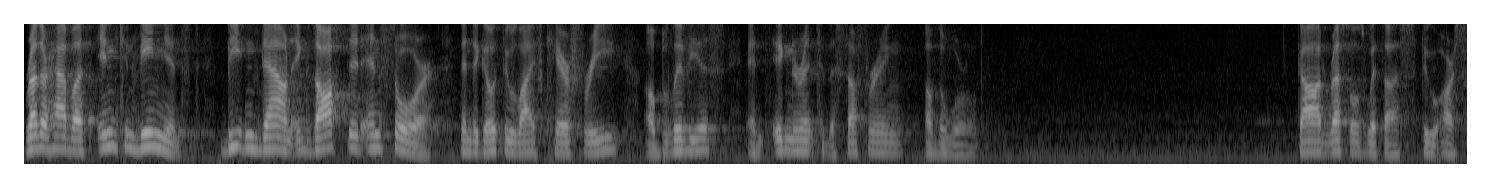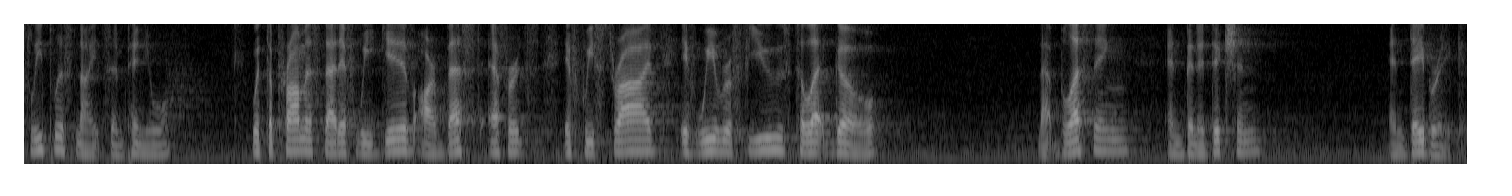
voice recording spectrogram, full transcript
rather have us inconvenienced, beaten down, exhausted, and sore than to go through life carefree, oblivious, and ignorant to the suffering of the world. God wrestles with us through our sleepless nights in Penuel with the promise that if we give our best efforts, if we strive, if we refuse to let go, that blessing and benediction and daybreak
